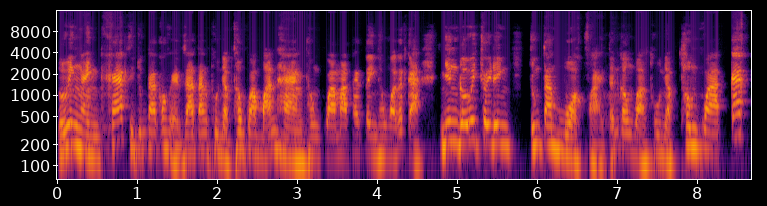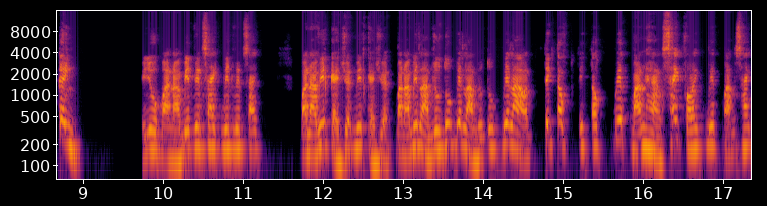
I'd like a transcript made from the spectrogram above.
đối với ngành khác thì chúng ta có thể gia tăng thu nhập thông qua bán hàng, thông qua marketing, thông qua tất cả. Nhưng đối với trading, chúng ta buộc phải tấn công vào thu nhập thông qua các kênh. Ví dụ bạn nào biết viết sách, biết viết sách. Bạn nào biết kể chuyện, biết kể chuyện. Bạn nào biết làm youtube, biết làm youtube. Biết làm tiktok tiktok. Biết bán hàng sách, forex, biết bán sách.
